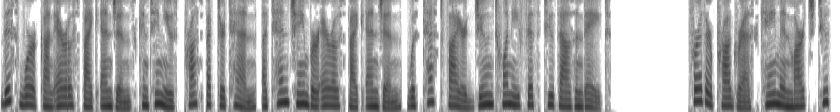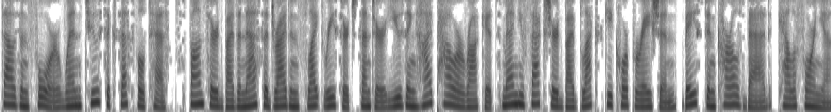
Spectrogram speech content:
This work on aerospike engines continues. Prospector 10, a 10-chamber aerospike engine, was test-fired June 25, 2008. Further progress came in March 2004 when two successful tests sponsored by the NASA Dryden Flight Research Center using high-power rockets manufactured by Blacksky Corporation, based in Carlsbad, California.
